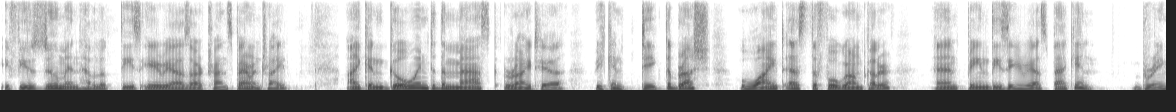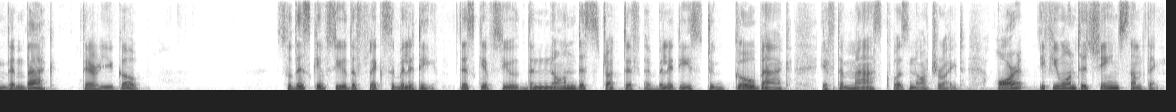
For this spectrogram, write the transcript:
If you zoom in, have a look, these areas are transparent, right? I can go into the mask right here. We can take the brush, white as the foreground color, and paint these areas back in. Bring them back. There you go. So this gives you the flexibility. This gives you the non-destructive abilities to go back if the mask was not right, or if you want to change something.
